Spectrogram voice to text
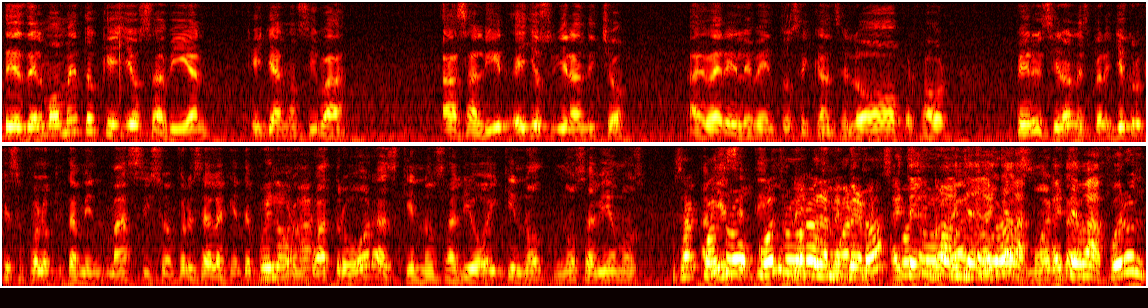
desde el momento que ellos sabían que ya nos iba a salir, ellos hubieran dicho, a ver, el evento se canceló, por favor. Pero hicieron esperar. Yo creo que eso fue lo que también más hizo enfurecer a la gente, porque Bueno, fueron ah. cuatro horas que no salió y que no, no sabíamos. O sea, cuatro, horas espérame, espérame. muertas. Ahí te, cuatro no, ahí horas te- ahí te muertas. va, ahí te va. Fueron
